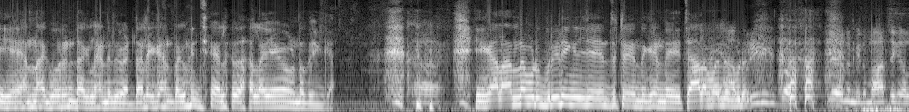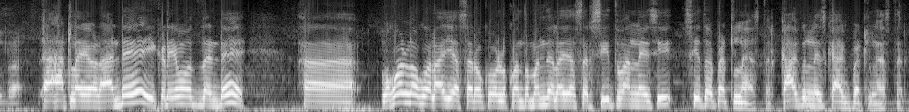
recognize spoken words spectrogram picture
ఏమన్నా గోరింటాకు లాంటిది పెట్టాలి ఇక అంతకుమించి చేయలేదు అలా ఏమి ఉండదు ఇంకా. ఇక అలా అన్నప్పుడు బ్రీడింగ్ చేయించడం ఎందుకండి? చాలా మంది ఇప్పుడు మీరు మార్చగలరా? అట్లా ఏమన్నా. అంటే ఇక్కడ ఏమవుతుందంటే ఒకళ్ళు ఒకలా చేస్తారు. ఒకళ్ళు కొంతమంది ఎలా చేస్తారు? సీతవాళ్ళని వేసి సీత పెట్టలను వేస్తారు. కాకులను వేసి కాకి పెట్టలను వేస్తారు.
